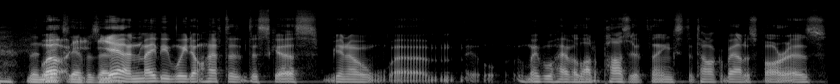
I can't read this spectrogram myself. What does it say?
the well, next episode. yeah, and maybe we don't have to discuss. You know, um, maybe we'll have a lot of positive things to talk about as far as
